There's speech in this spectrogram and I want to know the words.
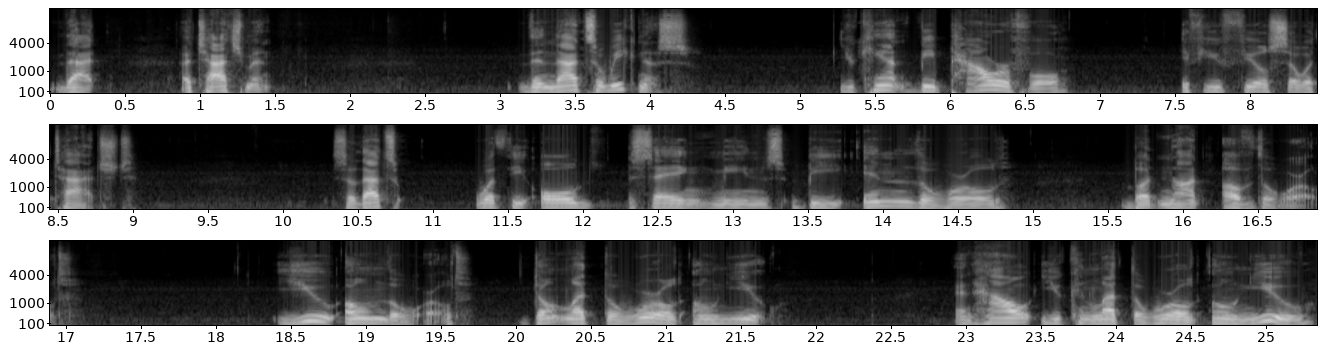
that attachment, then that's a weakness. You can't be powerful if you feel so attached. So that's what the old saying means be in the world, but not of the world. You own the world. Don't let the world own you. And how you can let the world own you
